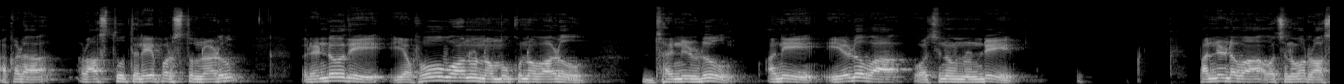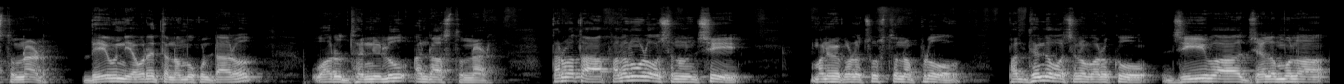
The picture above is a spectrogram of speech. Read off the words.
అక్కడ రాస్తూ తెలియపరుస్తున్నాడు. రెండవది యహోవాను నమ్ముకున్నవాడు ధన్యుడు. అని ఏడవ వచనం నుండి పన్నెండవ వచనం రాస్తున్నాడు. దేవుని ఎవరైతే నమ్ముకుంటారో వారు ధన్యులు అని రాస్తున్నాడు. తర్వాత పదమూడవ వచనం నుంచి మనం ఇక్కడ చూస్తున్నప్పుడు పద్దెనిమిదవ వచనం వరకు జీవ జలముల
